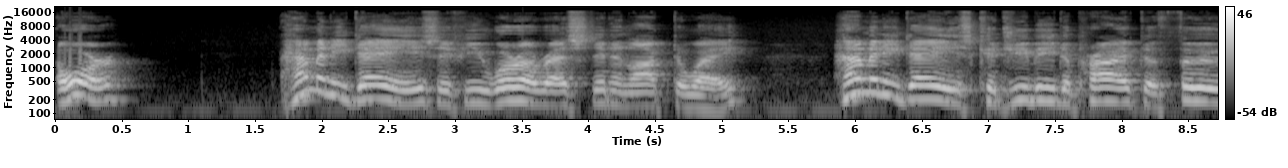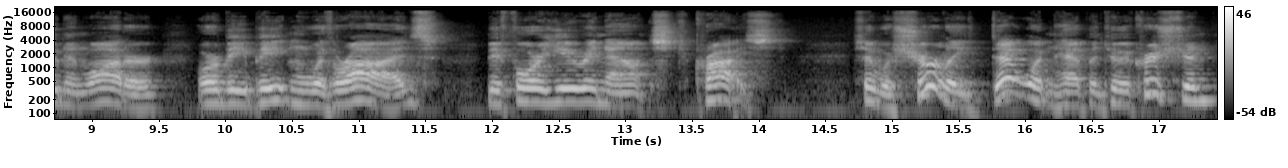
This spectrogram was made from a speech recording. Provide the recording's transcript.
Or, how many days, if you were arrested and locked away, how many days could you be deprived of food and water or be beaten with rods before you renounced Christ? So, well, surely that wouldn't happen to a Christian.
